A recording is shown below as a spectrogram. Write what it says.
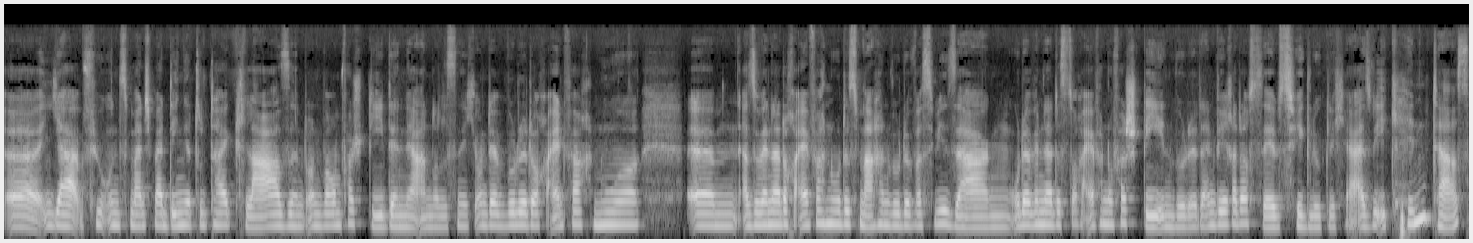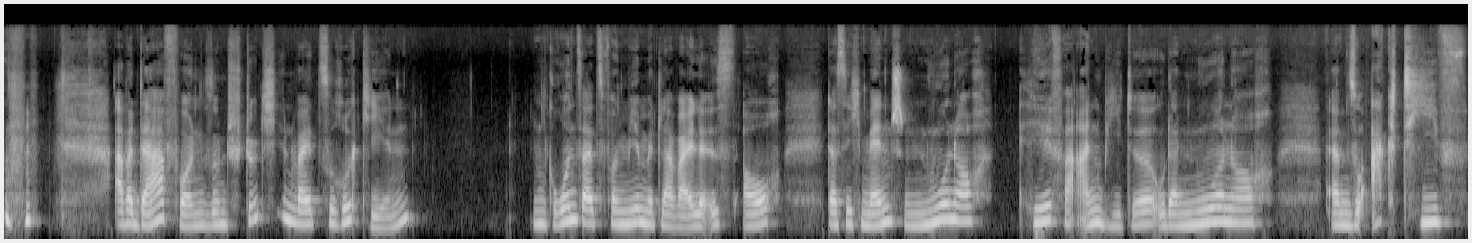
äh, ja, für uns manchmal Dinge total klar sind und warum versteht denn der andere das nicht? Und der würde doch einfach nur, ähm, also wenn er doch einfach nur das machen würde, was wir sagen, oder wenn er das doch einfach nur verstehen würde, dann wäre er doch selbst viel glücklicher. Also ihr kennt das. Aber davon so ein Stückchen weit zurückgehen, ein Grundsatz von mir mittlerweile ist auch, dass ich Menschen nur noch Hilfe anbiete oder nur noch ähm, so aktiv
